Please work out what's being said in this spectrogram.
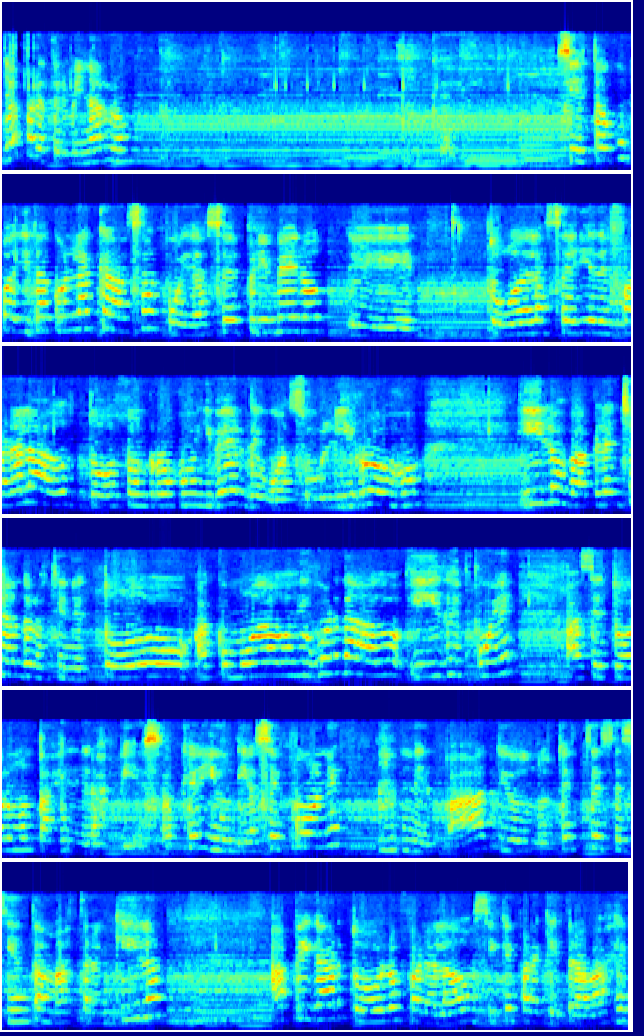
ya para terminarlo. Si está ocupadita con la casa, puede hacer primero eh, toda la serie de faralados, todos son rojos y verdes o azul y rojo, y los va planchando, los tiene todos acomodados y guardados, y después hace todo el montaje de las piezas, ¿ok? Y un día se pone en el patio, donde usted se sienta más tranquila, todos los faralados, así que para que trabaje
